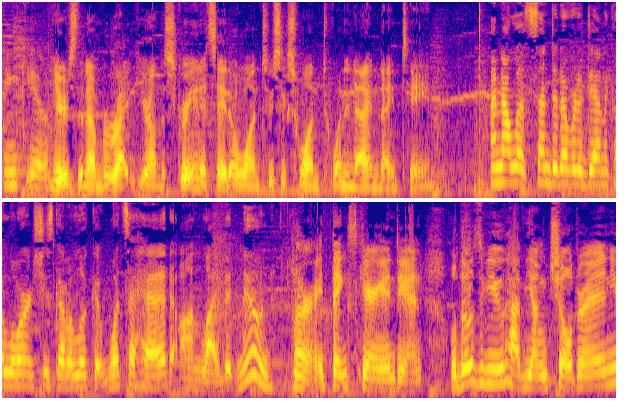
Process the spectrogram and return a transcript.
Thank you. Here's the number right here on the screen. It's 801 261 2919. And now let's send it over to Danica Lawrence. She's got to look at what's ahead on Live at Noon. All right. Thanks, Carrie and Dan. Well, those of you who have young children, you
